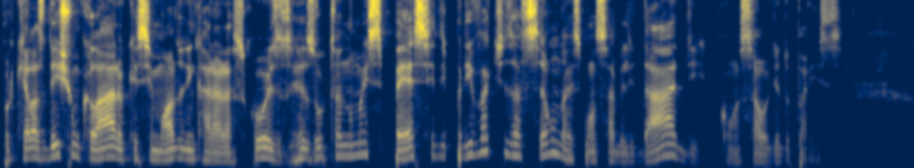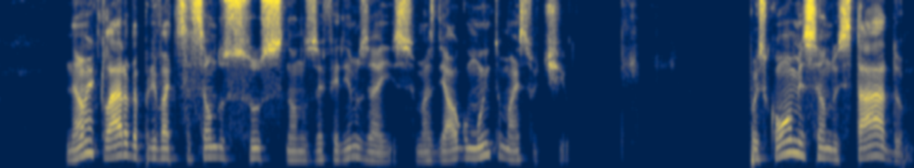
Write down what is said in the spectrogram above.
Porque elas deixam claro que esse modo de encarar as coisas resulta numa espécie de privatização da responsabilidade com a saúde do país. Não é claro da privatização do SUS, não nos referimos a isso, mas de algo muito mais sutil. Pois, com a omissão do Estado,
